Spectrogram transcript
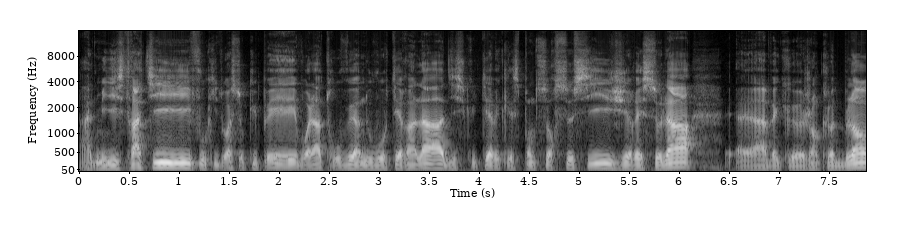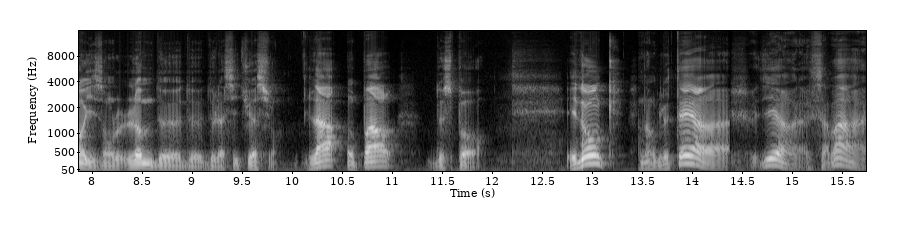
administratif, ou qui doit s'occuper, voilà, trouver un nouveau terrain là, discuter avec les sponsors ceci, gérer cela. Euh, avec euh, Jean-Claude Blanc, ils ont l'homme de, de la situation. Là, on parle de sport. Et donc, en Angleterre, je veux dire, ça va,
